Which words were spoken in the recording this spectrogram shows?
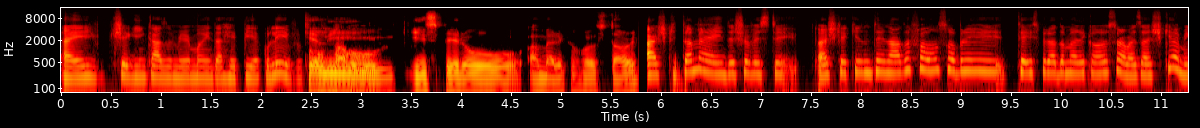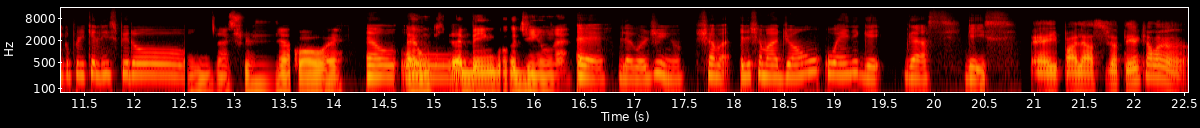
Aí cheguei em casa, minha irmã ainda arrepia com o livro. Conta o- que inspirou American Horror Story. Acho que também, deixa eu ver se tem. Acho que aqui não tem nada falando sobre ter inspirado American Horror Story, mas acho que é, amigo, porque ele inspirou. Uhum, acho que já qual é. É, o, É um o- que é bem gordinho, né? É, ele é gordinho. Chama... Ele chama John Wayne Ga- Gacy. Gacy. É, e palhaço já tem aquela.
